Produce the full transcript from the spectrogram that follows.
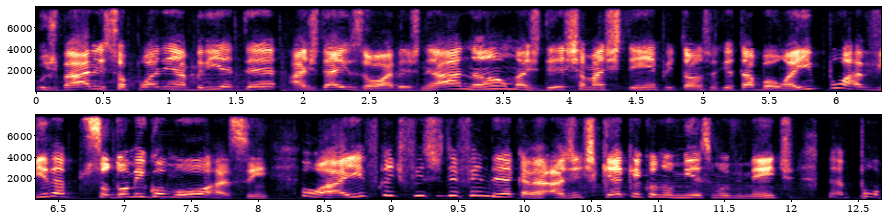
os bares só podem abrir até às 10 horas, né? Ah, não, mas deixa mais tempo e tal, não sei o que, tá bom. Aí, porra, vira Sodoma e Gomorra, assim. Porra, aí fica difícil de defender, cara. A gente quer que a economia se movimente. É, Pô,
